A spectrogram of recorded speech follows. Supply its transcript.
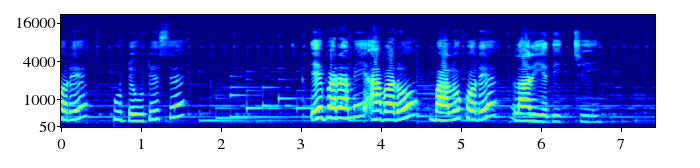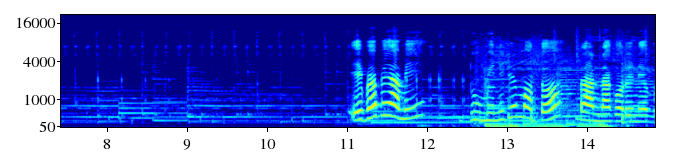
করে ফুটে উঠেছে। এবার আমি আবারও ভালো করে লাড়িয়ে দিচ্ছি। এভাবে আমি দু মিনিটের মতো রান্না করে নেব।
